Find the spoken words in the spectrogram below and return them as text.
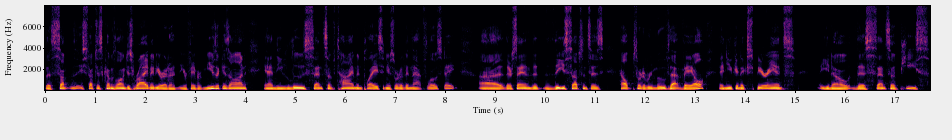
the some stuff just comes along just right. Maybe you're at a your favorite music is on, and you lose sense of time and place, and you're sort of in that flow state. Uh, they're saying that these substances help sort of remove that veil, and you can experience, you know, this sense of peace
